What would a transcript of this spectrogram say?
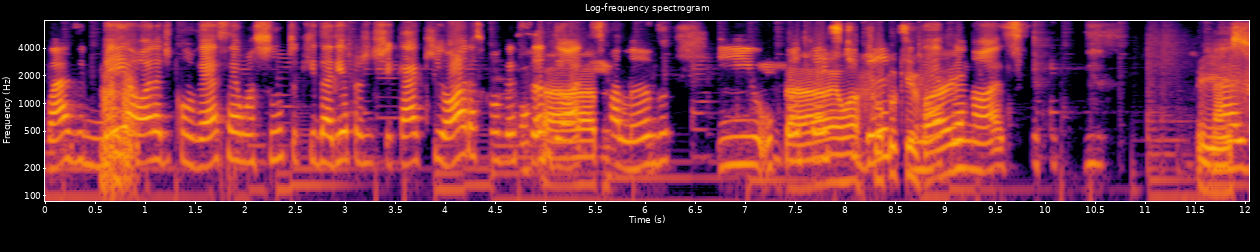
quase meia hora de conversa. É um assunto que daria para a gente ficar aqui horas conversando, horas falando, e o quanto é instigante é um né, vai... para nós. Isso. Mas,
